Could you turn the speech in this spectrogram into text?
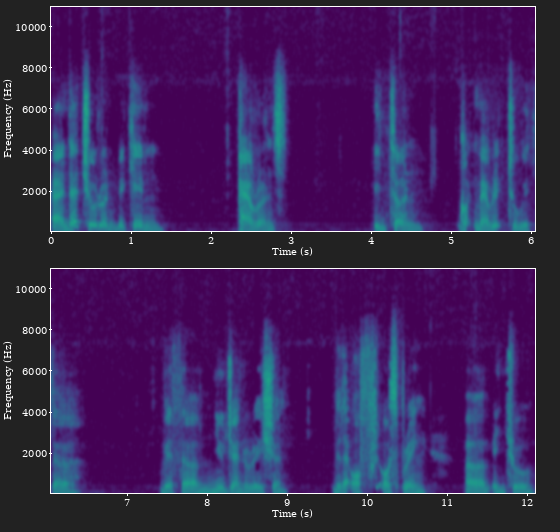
and their children became parents, in turn got married to with a, with a new generation, with their off, offspring um, into,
